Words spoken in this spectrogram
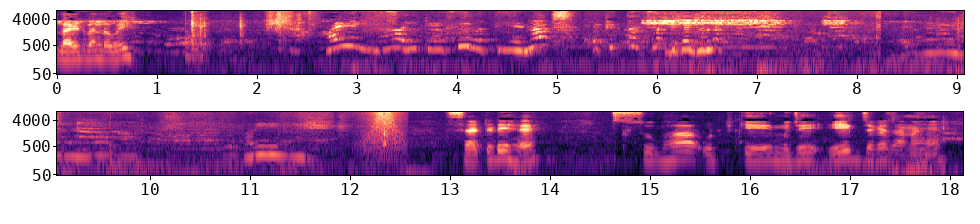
लाइट बंद हो गई। हाय ना ये कैसी होती है ना? ये कितना अच्छा दिखाई ना। सैटरडे है। सुबह उठ के मुझे एक जगह जाना है।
